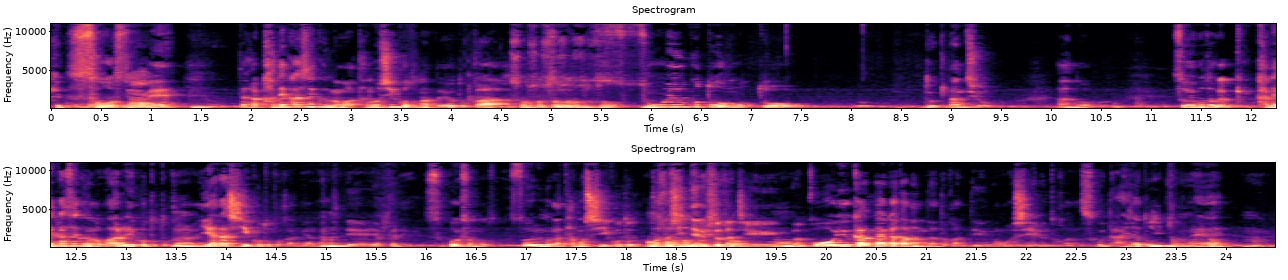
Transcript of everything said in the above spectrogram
結構思そうっすよね。うん。だから金稼ぐのは楽しいことなんだよとかあそうそうそうそう。そうそういうことをもっとどなんでしょう。あのそういうことが金稼ぐのが悪いこととか、うん。いやらしいこととかではなくて、やっぱりすごいそのそういうのが楽しいことあ楽しんでる人たちはこういう考え方なんだとかっていうのを教えるとかすごい大事だと思うんいいですよと思うよ、ね。うん、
